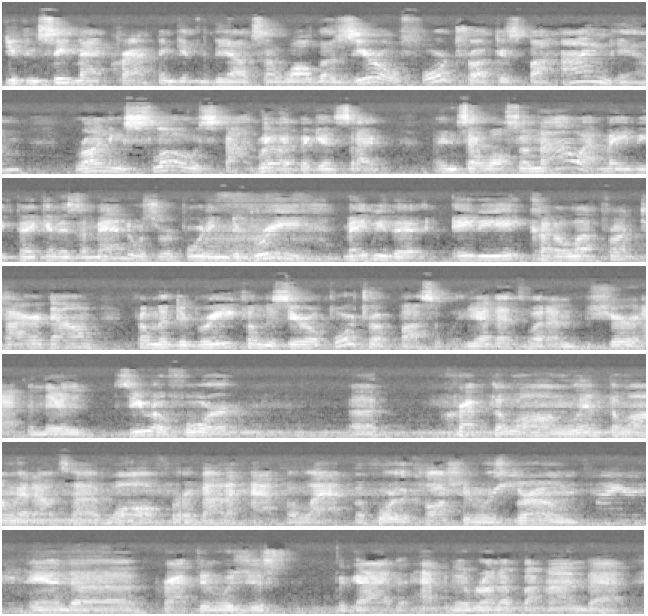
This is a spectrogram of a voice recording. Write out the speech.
You can see Matt Crafton getting to the outside while the zero four truck is behind him, running slow, stopping Well- up against that inside wall. So now I may be thinking, as Amanda was reporting debris, maybe the 88 cut a left front tire down from the debris from the zero four truck, possibly. Yeah, that's what I'm sure happened there. The zero four uh, crept along, limped along that outside wall for about a half a lap before the caution was thrown, and uh, Crafton was just the guy that happened to run up behind that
